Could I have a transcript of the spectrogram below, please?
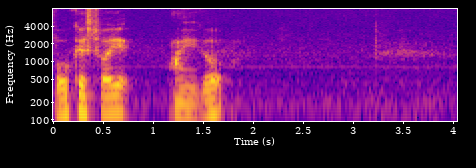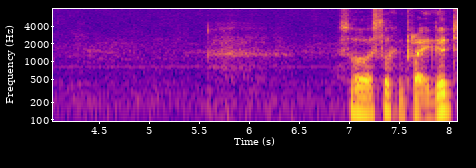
focused for you. There you go. So it's looking pretty good.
